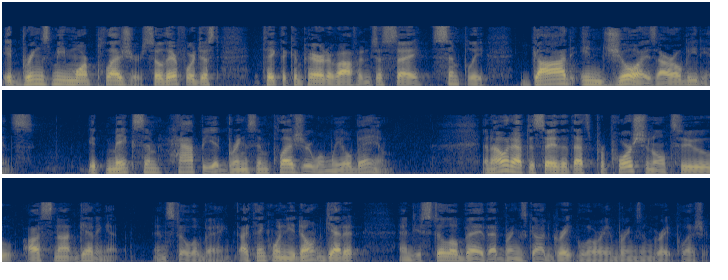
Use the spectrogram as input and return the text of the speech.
It brings me more pleasure. So therefore, just take the comparative off and just say simply, God enjoys our obedience. It makes him happy. It brings him pleasure when we obey him. And I would have to say that that's proportional to us not getting it and still obeying. I think when you don't get it and you still obey, that brings God great glory and brings him great pleasure.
